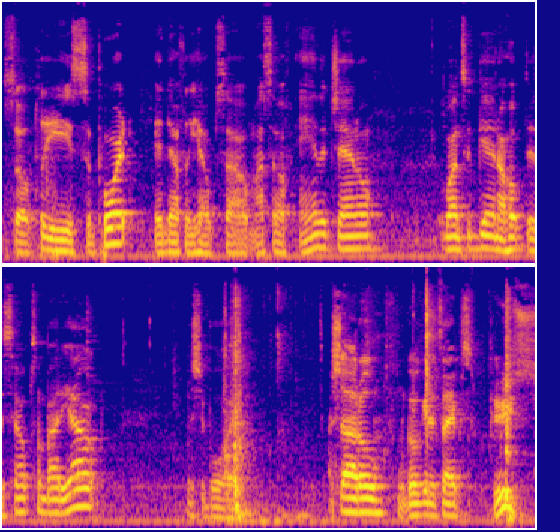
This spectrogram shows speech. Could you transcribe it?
So please support. It definitely helps out myself and the channel. Once again, I hope this helps somebody out. It's your boy, Shadow. Go-getter types. Peace.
